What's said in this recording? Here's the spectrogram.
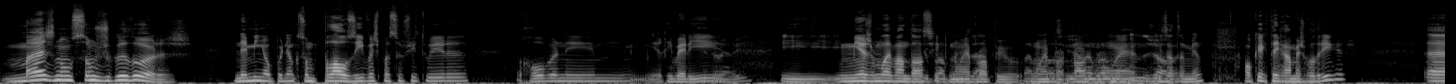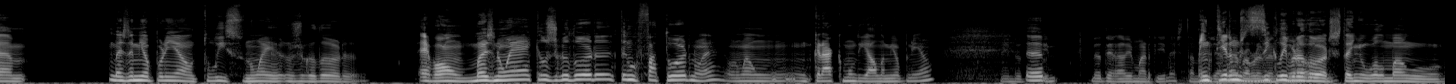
mas não são jogadores, na minha opinião, que são plausíveis para substituir uh, Ruben e, hum, e Ribéry e, e mesmo Lewandowski, o que não é próprio. Não é, não, não é é- propriamente jovem. exatamente. Ok, que tem Rames Rodrigues, um, mas na minha opinião, Tulisso não é um jogador. É bom, mas não é aquele jogador que tem um fator, não é? Não é um, um craque mundial, na minha opinião. Ainda, Eh, ainda tem Rabi Martínez. também Em é termos de propriamente desequilibradores, tem o alemão o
